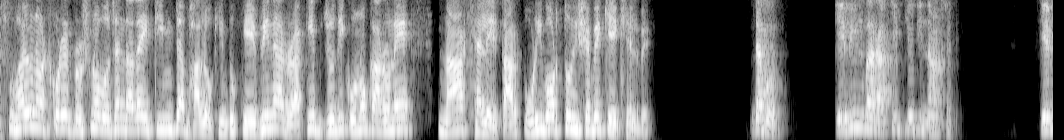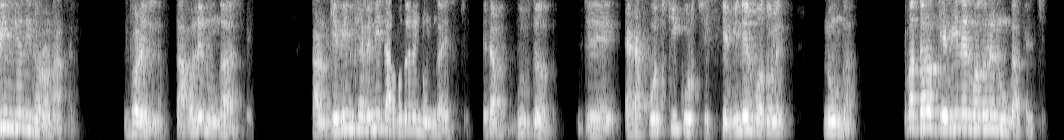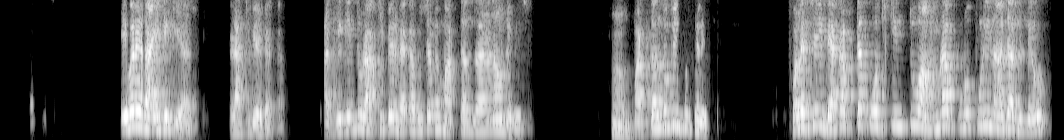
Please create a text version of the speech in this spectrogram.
শুভায়ু নটকরের প্রশ্ন বলছেন, দাদা, এই টিমটা ভালো, কিন্তু কেভিন আর রাকিব যদি কোনো কারণে না খেলে, তার পরিবর্ত হিসেবে কে খেলবে? দেখো কেভিন বা রাকিব যদি না খেলে কেভিন যদি ধরো না খেলে ধরে নিলাম তাহলে নুঙ্গা আসবে। কারণ কেভিন খেলেনি তার বদলে নুঙ্গা এসছে। এটা বুঝতে হবে যে একটা কোচ কি করছে কেভিনের বদলে নুঙ্গা এবার ধরো কেভিনের বদলে নুঙ্গা খেলছে। এবারে রাইটে কে আসবে? রাকিবের ব্যাকআপ আজকে কিন্তু রাকিবের ব্যাকআপ হিসাবে মার্তান রায়নাও নেমেছে মার্তান্দ কিন্তু খেলেছে। ফলে সেই ব্যাকআপটা কোচ কিন্তু আমরা পুরোপুরি না জানলেও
